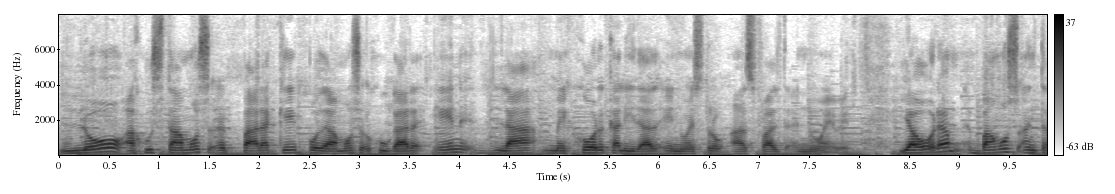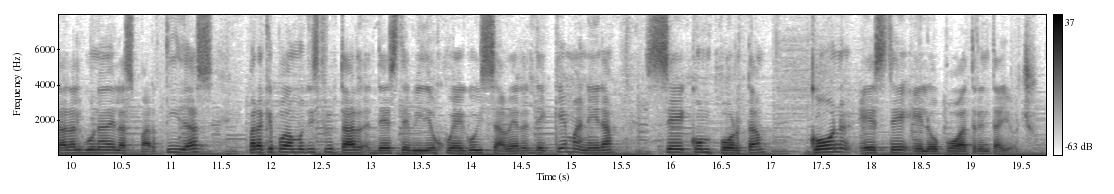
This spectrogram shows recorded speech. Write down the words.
lo ajustamos eh, para que podamos jugar en la mejor calidad en nuestro Asphalt 9. Y ahora vamos a entrar a alguna de las partidas para que podamos disfrutar de este videojuego y saber de qué manera se comporta con este el Oppo A38.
